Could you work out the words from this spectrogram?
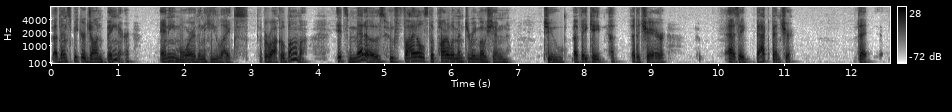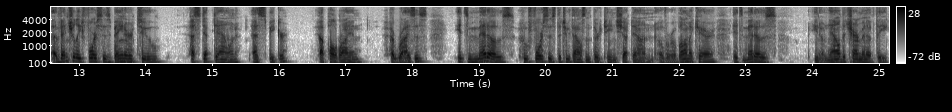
then Speaker John Boehner any more than he likes Barack Obama. It's Meadows who files the parliamentary motion to uh, vacate uh, the chair as a backbencher that eventually forces Boehner to step down as Speaker. Uh, Paul Ryan uh, rises. It's Meadows who forces the 2013 shutdown over Obamacare. It's Meadows, you know, now the chairman of the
